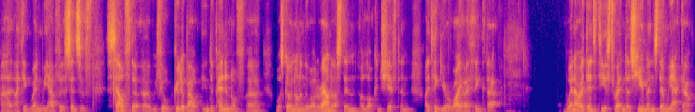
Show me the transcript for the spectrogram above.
uh, I think when we have a sense of self that uh, we feel good about, independent of uh, what's going on in the world around us, then a lot can shift. And I think you're right. I think that when our identity is threatened as humans, then we act out.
